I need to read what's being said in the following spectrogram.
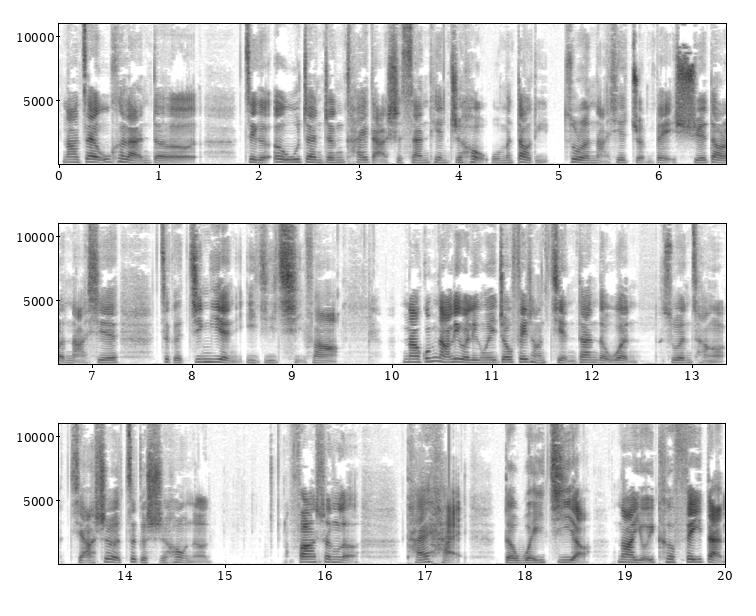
那在乌克兰的这个俄乌战争开打十三天之后，我们到底做了哪些准备？学到了哪些这个经验以及启发？那国民党立委林维洲非常简单的问苏贞昌哦：假设这个时候呢，发生了台海的危机啊，那有一颗飞弹。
